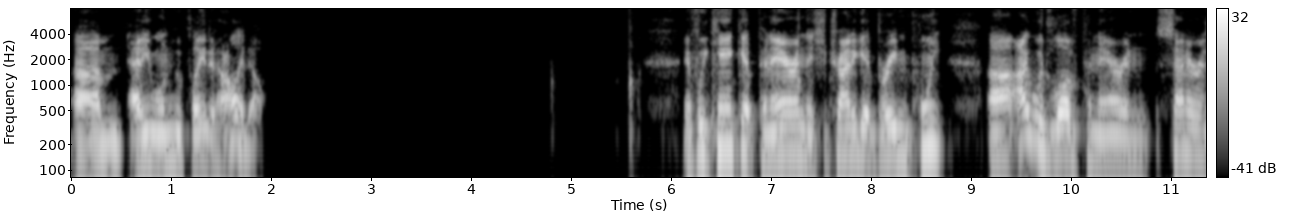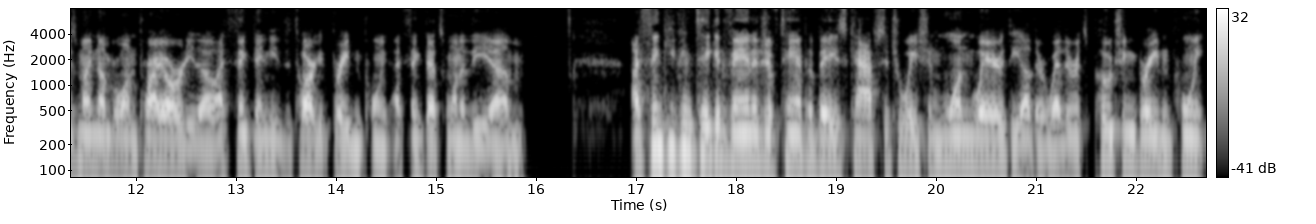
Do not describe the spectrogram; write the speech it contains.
um, anyone who played at Hollydale. If we can't get Panarin, they should try to get Brayden Point. Uh, I would love Panarin. Center is my number one priority, though. I think they need to target Brayden Point. I think that's one of the. Um, I think you can take advantage of Tampa Bay's cap situation one way or the other, whether it's poaching Brayden Point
